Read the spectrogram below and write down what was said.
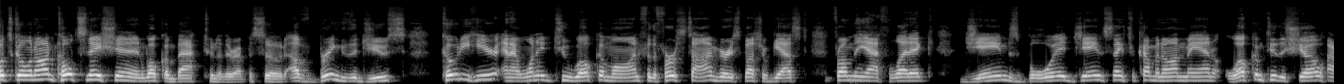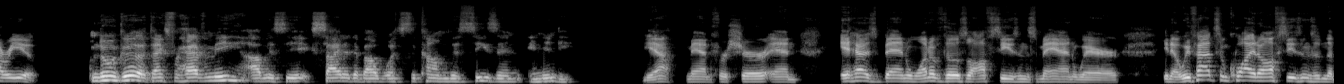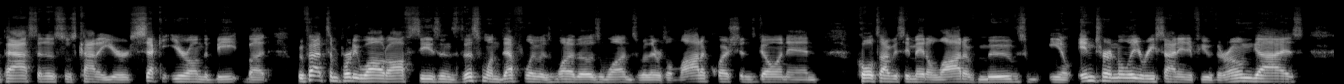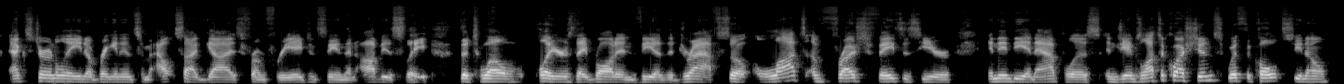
What's going on, Colts Nation? Welcome back to another episode of Bring the Juice. Cody here, and I wanted to welcome on for the first time, very special guest from the Athletic, James Boyd. James, thanks for coming on, man. Welcome to the show. How are you? I'm doing good. Thanks for having me. Obviously, excited about what's to come this season in Indy. Yeah, man, for sure. And it has been one of those off seasons, man, where you know we've had some quiet off seasons in the past, and this was kind of your second year on the beat, but we've had some pretty wild off seasons. This one definitely was one of those ones where there was a lot of questions going in. Colts obviously made a lot of moves, you know, internally re-signing a few of their own guys, externally, you know, bringing in some outside guys from free agency, and then obviously the 12 players they brought in via the draft. So lots of fresh faces here in Indianapolis. And James, lots of questions with the Colts, you know.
